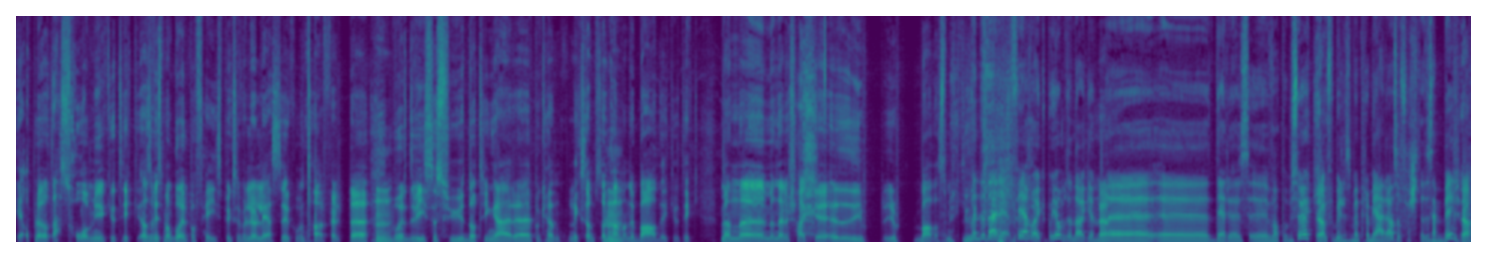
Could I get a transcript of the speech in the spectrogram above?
ikke opplevd at det er så mye kritikk. Altså Hvis man går inn på Facebook selvfølgelig og leser kommentarfelt uh, Mm. hvor det vises hud og ting er uh, på kønten, liksom, så kan Mm. man jo bade i kritikk. Men, eh, men ellers har jeg ikke eh, gjort, gjort bada så mye. Men det der, for jeg var jo ikke på jobb den dagen Ja. eh, eh, dere eh, var på besøk Ja. i forbindelse med premiere, altså 1. desember. Ja.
